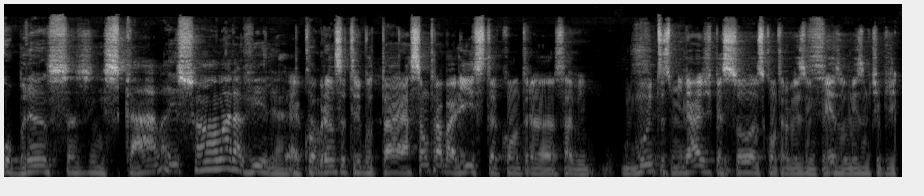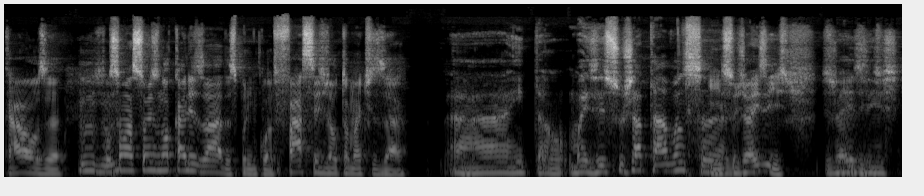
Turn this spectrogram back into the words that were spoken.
cobranças em escala, isso é uma maravilha. É, então... cobrança tributária, ação trabalhista contra, sabe, muitas milhares de pessoas contra a mesma empresa, o mesmo tipo de causa. Uhum. Então são ações localizadas, por enquanto, fáceis de automatizar. Ah, então. Mas isso já está avançando. Isso já existe. Isso já, já existe. existe.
